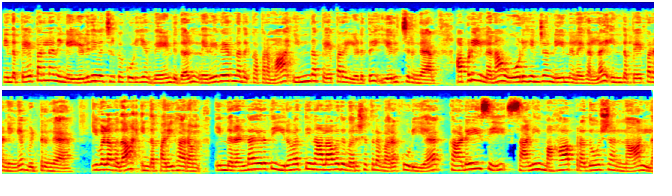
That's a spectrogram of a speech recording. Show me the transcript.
இந்த பேப்பர்ல நீங்க எழுதி வச்சிருக்கக்கூடிய வேண்டுதல் நிறைவேறினதுக்கு அப்புறமா இந்த பேப்பரை எடுத்து எரிச்சிருங்க. அப்படி இல்லைன்னா ஓடுகின்ற நீர்நிலைகள்ல இந்த பேப்பரை நீங்க விட்டுருங்க. இவ்வளவுதான் இந்த பரிகாரம். இந்த ரெண்டாயிரத்தி இருபத்தி நாலாவது வருஷத்துல வரக்கூடிய கடைசி சனி மகா பிரதோஷ நாள்ல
